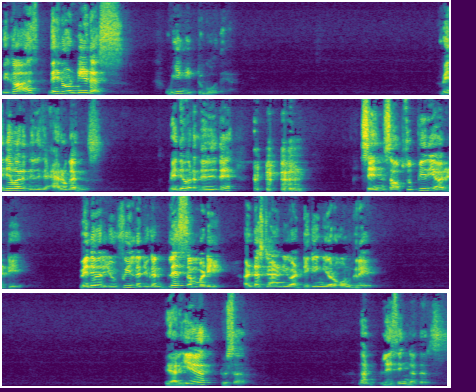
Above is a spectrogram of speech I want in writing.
Because they don't need us. We need to go there. Whenever there is arrogance, whenever there is a sense of superiority, whenever you feel that you can bless somebody, understand you are digging your own grave. We are here to serve, not blessing others.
